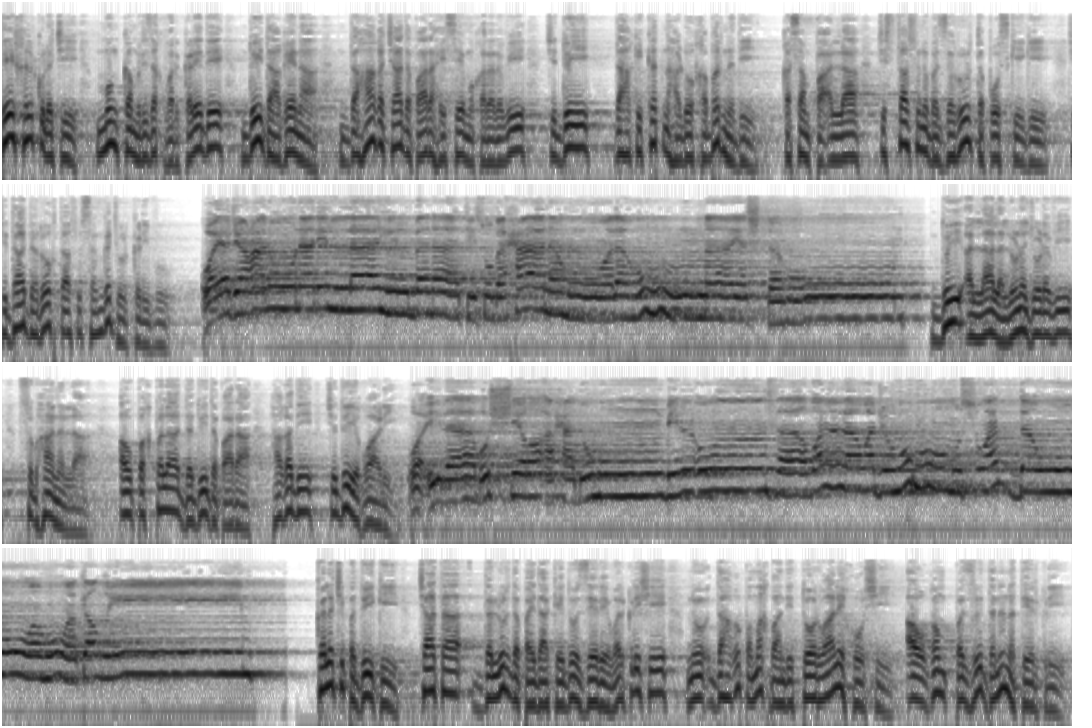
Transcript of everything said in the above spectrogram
دې خلکو لچی مونږ کم رزق ورکړې دې دوی دا غینا د هغه چا د پاره حصے مقرروي چې دوی د حقیقت نه هډو خبر نه دي قسم په الله چې تاسو نه به ضرور تپوس کیږي چې دا دروغ تاسو څنګه جوړ کړی وو ويجعلون لله البنات سبحانه ولهم ما يشتهون دوی الله لونه جوړوي سبحان الله او په خپل د دوی د پاره هغه دی چې دوی غواړي واذا بشر احدهم بالانثى ظل وجهه مسودا وهو كظيم کله چې په دوی کې چاته د لور د پیدا کېدو زیره ورکړي شي نو داغه په مخ باندې تورواله خور شي او غم په زړه دنه تیر کړي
